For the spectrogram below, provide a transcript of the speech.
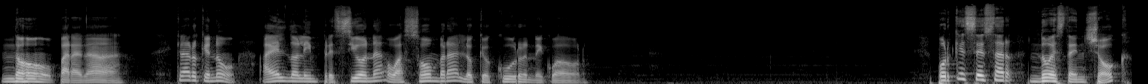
No, para nada. Claro que no. A él no le impresiona o asombra lo que ocurre en Ecuador. ¿Por qué César no está en shock?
